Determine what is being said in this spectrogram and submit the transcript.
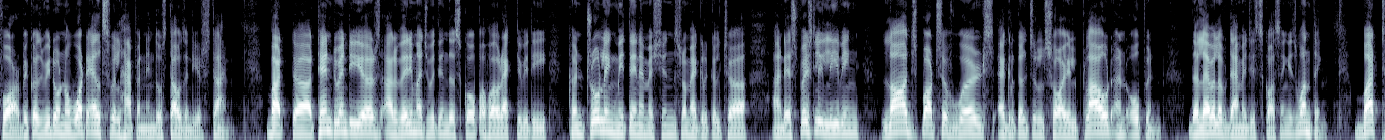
for because we don't know what else will happen in those thousand years' time. But uh, 10, 20 years are very much within the scope of our activity, controlling methane emissions from agriculture and especially leaving large parts of world's agricultural soil plowed and open, the level of damage it's causing is one thing. But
